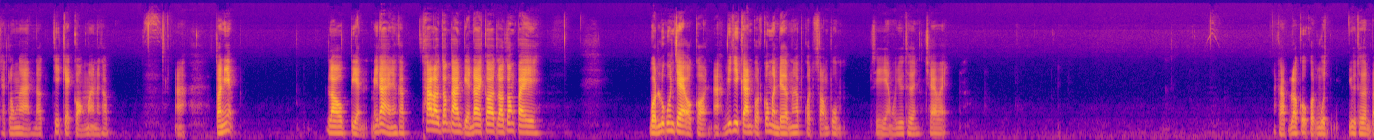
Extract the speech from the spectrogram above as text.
จากโรงงานแล้วที่แกะกล่องมานะครับอ่าตอนนี้เราเปลี่ยนไม่ได้นะครับ ถ้าเราต้องการเปลี่ยนได้ก็เราต้องไปบดลูกกุญแจออกก่อนอะวิธีการปลดก็เหมือนเดิมนะครับ กด 2 ปุ่มสี่เหลี่ยมกับยูเทิร์นแช่ไว้ นะครับแล้วก็กดวุดยูเทิร์นไป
